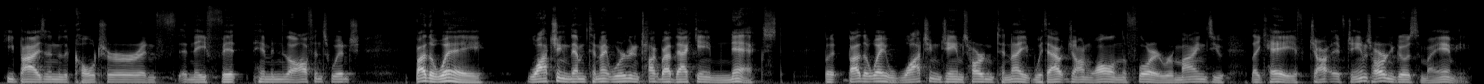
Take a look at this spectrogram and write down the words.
he buys into the culture and and they fit him into the offense. Which, by the way, watching them tonight, we're going to talk about that game next. But by the way, watching James Harden tonight without John Wall on the floor reminds you, like, hey, if if James Harden goes to Miami,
